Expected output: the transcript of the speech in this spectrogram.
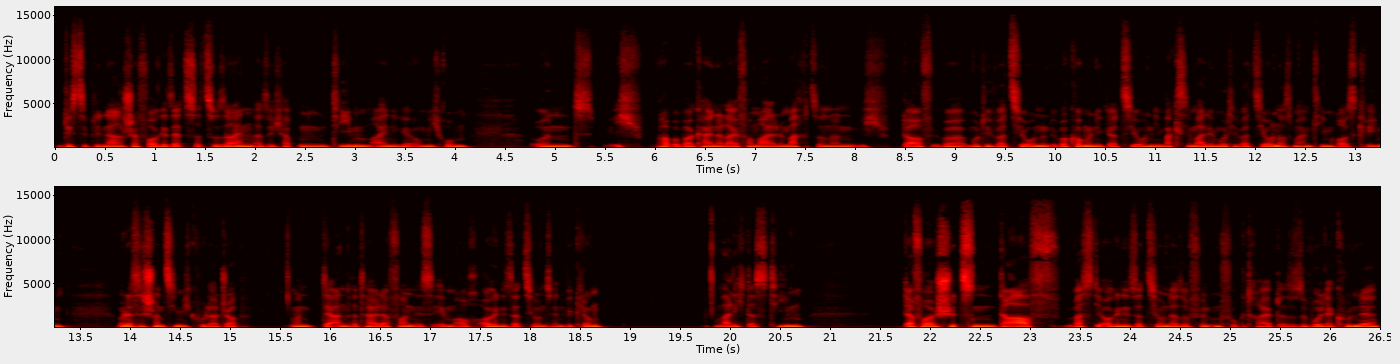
disziplinarischer Vorgesetzter zu sein. Also ich habe ein Team, einige um mich rum. Und ich habe aber keinerlei formale Macht, sondern ich darf über Motivation und über Kommunikation die maximale Motivation aus meinem Team rauskriegen. Und das ist schon ein ziemlich cooler Job. Und der andere Teil davon ist eben auch Organisationsentwicklung, weil ich das Team davor schützen darf, was die Organisation da so für einen Unfug treibt. Also sowohl der Kunde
